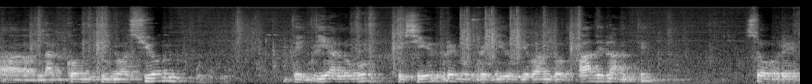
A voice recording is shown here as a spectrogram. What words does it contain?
a la continuación del diálogo que siempre hemos venido llevando adelante sobre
